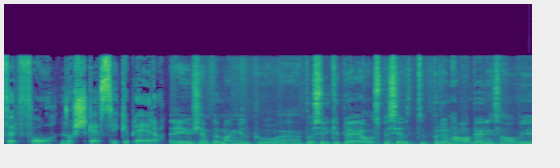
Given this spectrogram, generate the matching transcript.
for få norske sykepleiere. Det er jo kjempemangel på, eh, på sykepleiere, og spesielt på denne avdelingen så har vi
